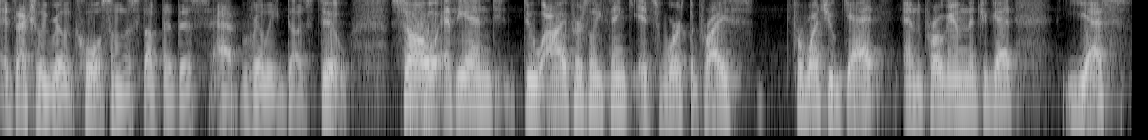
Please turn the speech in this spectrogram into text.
it's actually really cool, some of the stuff that this app really does do. So at the end, do I personally think it's worth the price? For what you get and the program that you get, yes,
